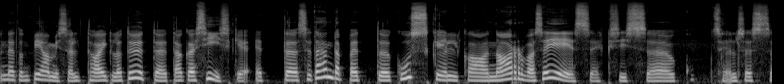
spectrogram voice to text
need on peamiselt haiglatöötajad, aga siiski, et äh, see tähendab, et kuskil ka Narva sees ehk siis äh, sealses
